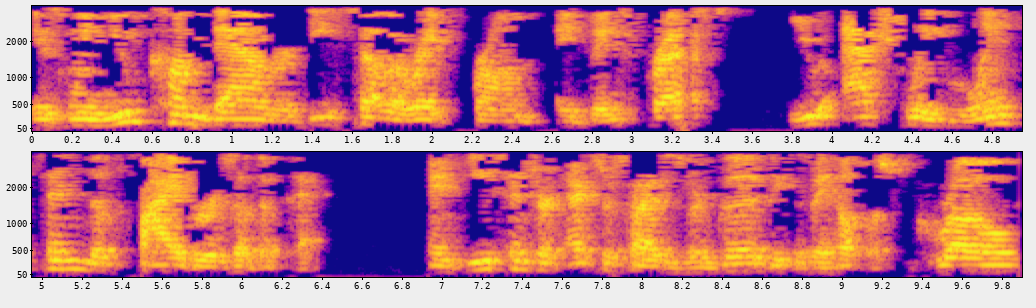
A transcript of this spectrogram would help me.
is when you come down or decelerate from a bench press, you actually lengthen the fibers of the pec. And eccentric exercises are good because they help us grow.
